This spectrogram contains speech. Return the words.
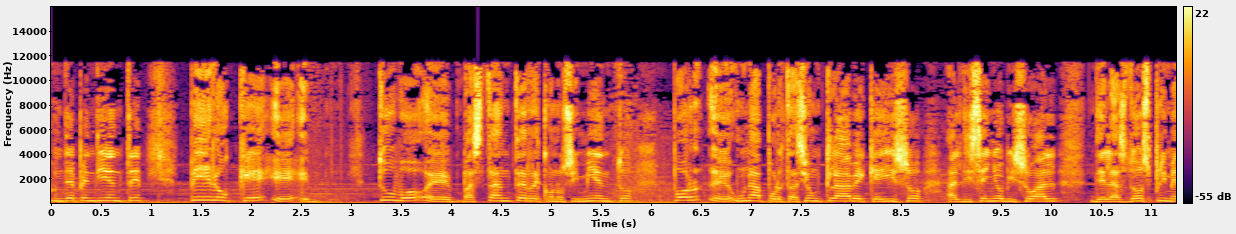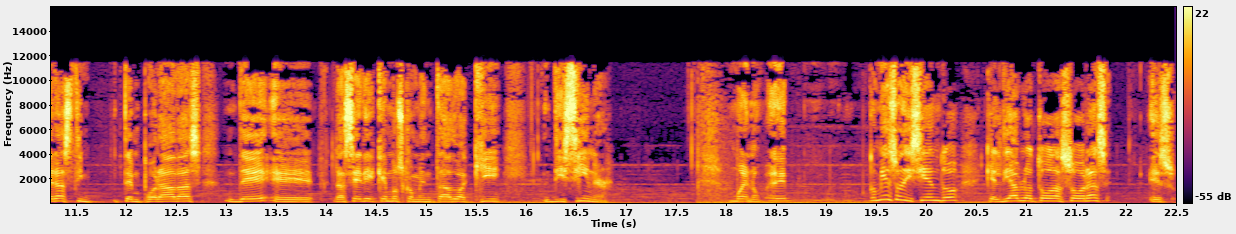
independiente, pero que tuvo bastante reconocimiento por una aportación clave que hizo al diseño visual de las dos primeras temporadas de la serie que hemos comentado aquí, The Sinner. Bueno, eh, comienzo diciendo que El Diablo a todas horas es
